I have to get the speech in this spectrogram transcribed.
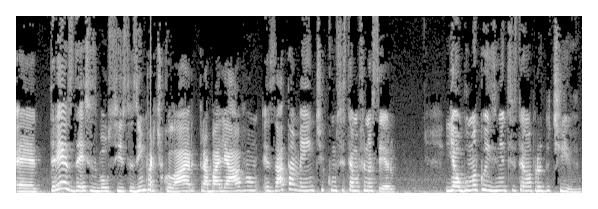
É, três desses bolsistas em particular trabalhavam exatamente com o sistema financeiro e alguma coisinha de sistema produtivo.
